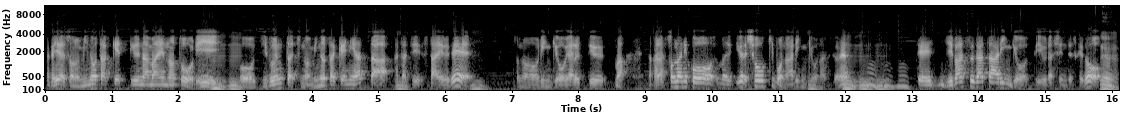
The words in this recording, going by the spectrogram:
なんかいわゆるその身の丈っていう名前の通り、うんうん。こう自分たちの身の丈に合った形、スタイルで、その林業をやるっていう、まあ、だからそんなにこう、まあいわゆる小規模な林業なんですよね。うんうんうんうん。で、自伐型林業っていうらしいんですけど、うんうん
